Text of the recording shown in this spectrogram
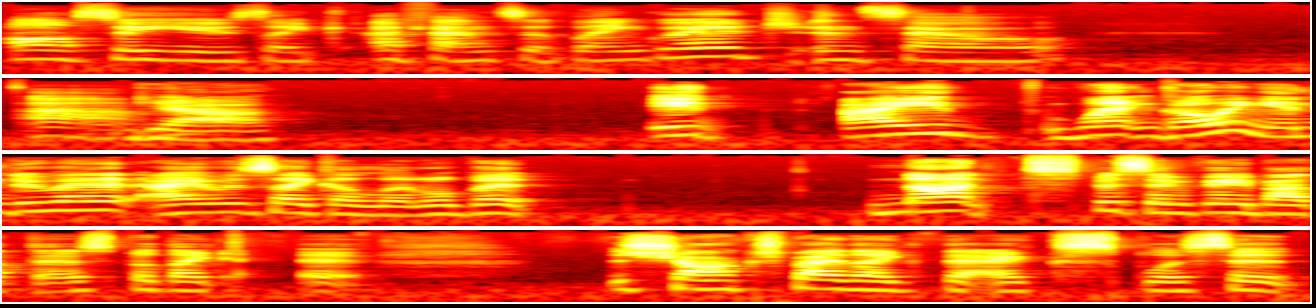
also use like offensive language and so um Yeah. It I went going into it, I was like a little bit not specifically about this, but like uh, shocked by like the explicit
